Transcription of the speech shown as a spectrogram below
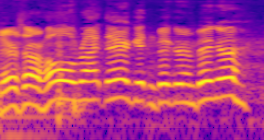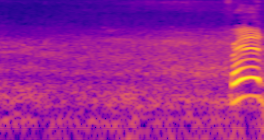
There's our hole right there, getting bigger and bigger. Fred,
